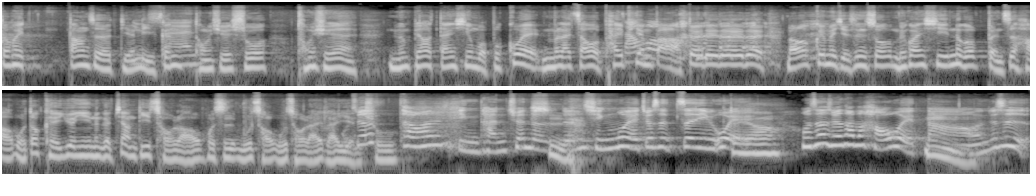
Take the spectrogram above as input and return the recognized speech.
都会当着典礼跟同学说：“同学，你们不要担心，我不贵，你们来找我拍片吧。”对对对对对。然后闺蜜姐是说：“没关系，那个本子好，我都可以愿意那个降低酬劳或是无酬无酬来来演出。台湾影坛圈的人情味就是这一”位，对啊，我真的觉得他们好伟大哦！就是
